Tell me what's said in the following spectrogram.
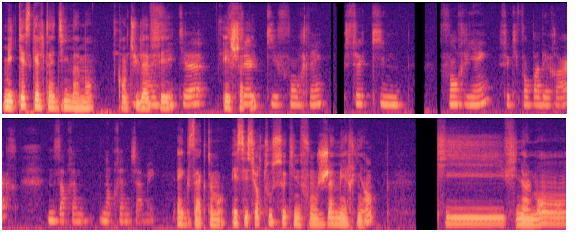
Mais qu'est-ce qu'elle t'a dit, maman, quand tu l'as fait que échapper? Ceux qui font rien, ceux qui font rien, ceux qui font pas d'erreur, n'apprennent jamais. Exactement. Et c'est surtout ceux qui ne font jamais rien qui finalement,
